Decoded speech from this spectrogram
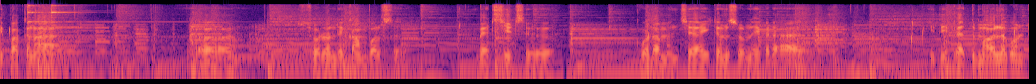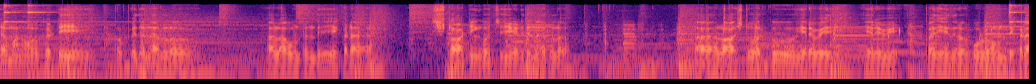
ఈ పక్కన చూడండి కంబల్స్ బెడ్షీట్స్ కూడా మంచి ఐటమ్స్ ఉన్నాయి ఇక్కడ. ఇది పెద్ద మాల్లో కొంటే మనం ఒకటి ముప్పైన్నరలో అలా ఉంటుంది. ఇక్కడ స్టార్టింగ్ వచ్చి ఏడున్నరలో. లాస్ట్ వరకు ఇరవై ఇరవై పదిహేను వరకు కూడా ఉంది ఇక్కడ.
